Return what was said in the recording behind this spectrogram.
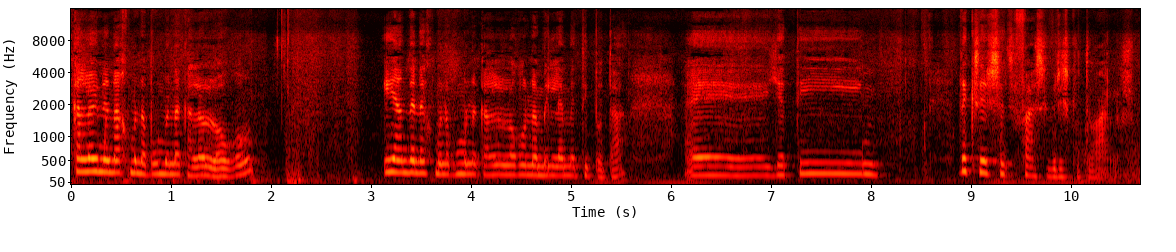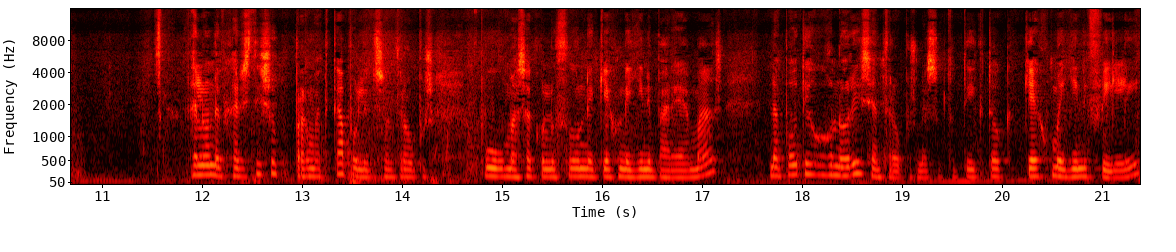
καλό είναι να έχουμε να πούμε ένα καλό λόγο ή αν δεν έχουμε να πούμε ένα καλό λόγο να μην λέμε τίποτα, ε, γιατί δεν ξέρεις σε τι φάση βρίσκεται ο άλλος. Θέλω να ευχαριστήσω πραγματικά πολύ τους ανθρώπους που μας ακολουθούν και έχουν γίνει παρέα μας να πω ότι έχω γνωρίσει ανθρώπους μέσα από το TikTok και έχουμε γίνει φίλοι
